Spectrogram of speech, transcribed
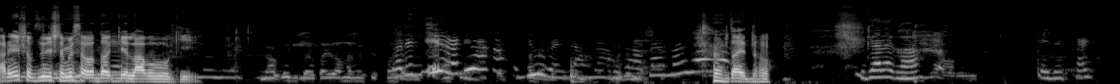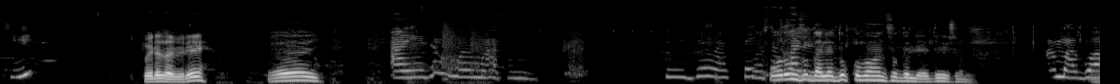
আর এইসব জিনিস মিশা কথা কে লাভ হব কি? তাই তো। গারা গা। এই দেখাচ্ছি। পড়ে যাবি রে। এই। আমি মই মাছ আনব। তুই যে মাছ ওরম সুদালে দুঃখ বহন সুদালে দুই শুন আমার গোয়া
